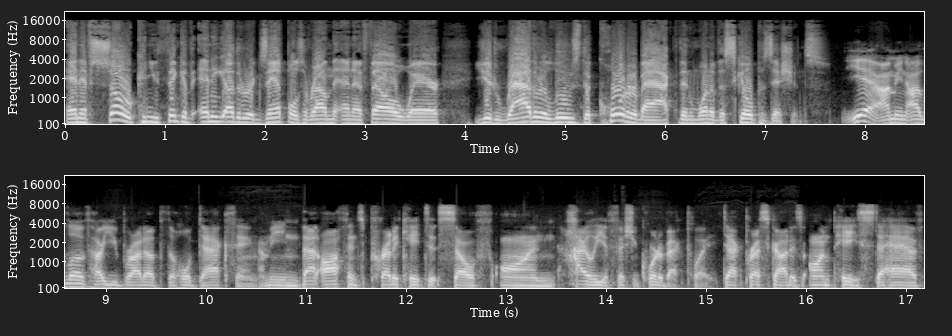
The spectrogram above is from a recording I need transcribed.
And if so, can you think of any other examples around the NFL where you'd rather lose the quarterback than one of the skill positions? Yeah, I mean, I love how you brought up the whole Dak thing. I mean, that offense predicates itself on highly efficient quarterback play. Dak Prescott is on pace to have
